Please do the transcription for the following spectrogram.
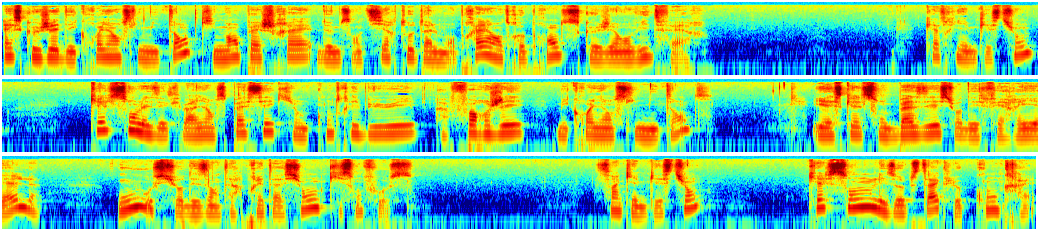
Est-ce que j'ai des croyances limitantes qui m'empêcheraient de me sentir totalement prêt à entreprendre ce que j'ai envie de faire? Quatrième question. Quelles sont les expériences passées qui ont contribué à forger mes croyances limitantes? Et est-ce qu'elles sont basées sur des faits réels ou sur des interprétations qui sont fausses? Cinquième question. Quels sont les obstacles concrets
